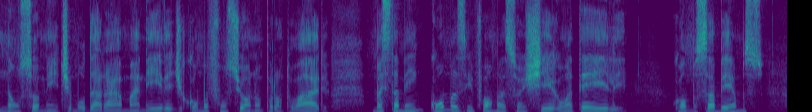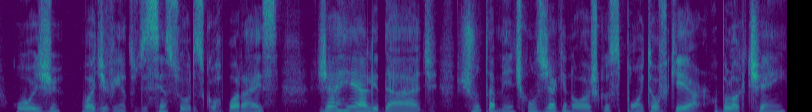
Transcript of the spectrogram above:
não somente mudará a maneira de como funciona um prontuário, mas também como as informações chegam até ele. Como sabemos, hoje o advento de sensores corporais já é realidade, juntamente com os diagnósticos point of care. O blockchain,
